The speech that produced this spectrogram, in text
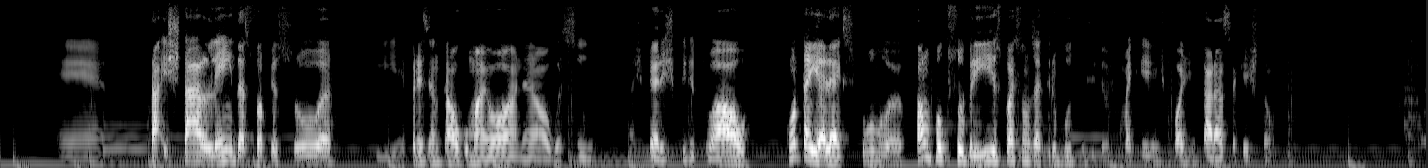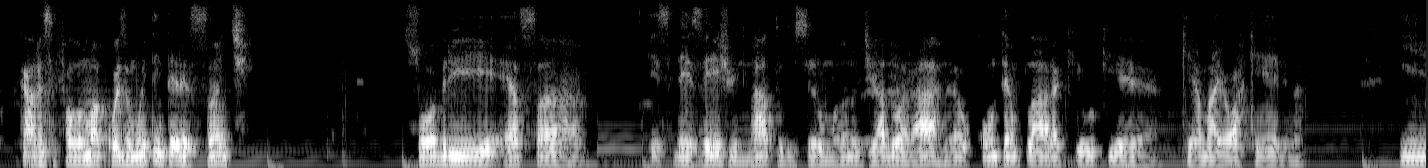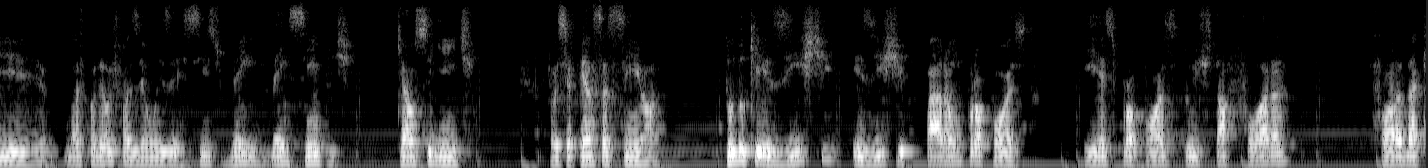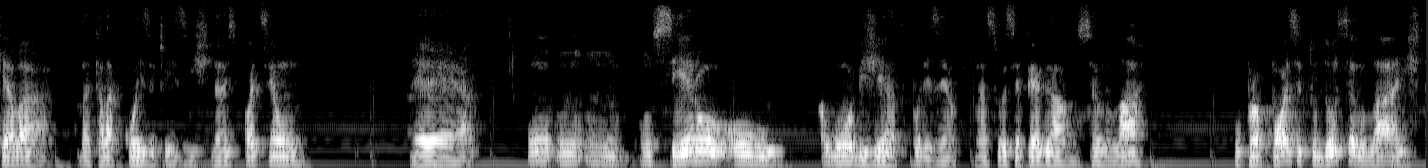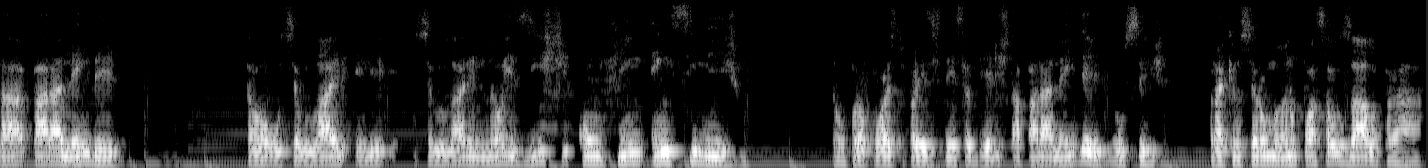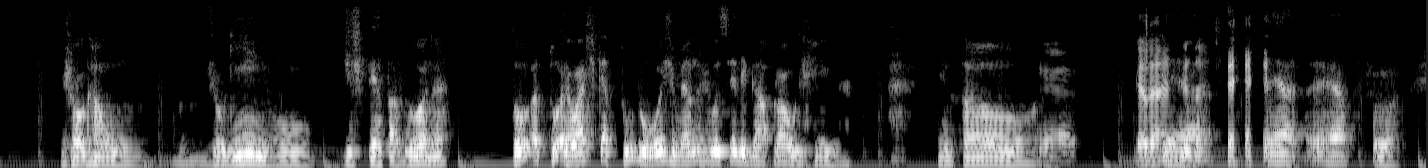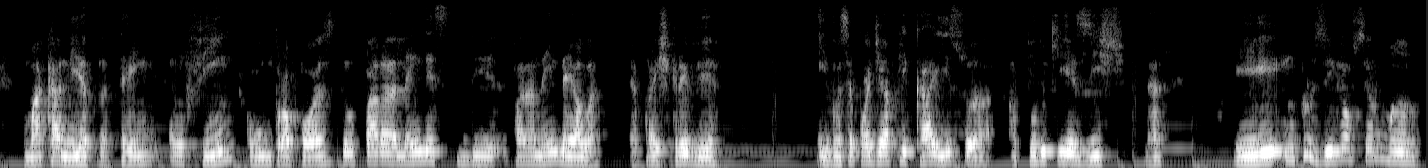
é, tá, está além da sua pessoa e representa algo maior, né, algo assim, na esfera espiritual. Conta aí, Alex, como, fala um pouco sobre isso, quais são os atributos de Deus, como é que a gente pode encarar essa questão? Cara, você falou uma coisa muito interessante sobre essa esse desejo inato do ser humano de adorar, né, ou contemplar aquilo que é que é maior que ele, né? E nós podemos fazer um exercício bem bem simples, que é o seguinte: você pensa assim, ó, tudo que existe existe para um propósito e esse propósito está fora fora daquela daquela coisa que existe, né? Isso pode ser um é, um, um, um, ser ou, ou, algum objeto, por exemplo. Né? Se você pegar um celular, o propósito do celular está para além dele. Então, o celular, ele, o celular ele não existe com um fim em si mesmo. Então, o propósito para a existência dele está para além dele, ou seja, para que um ser humano possa usá-lo para jogar um, um joguinho ou despertador, né? eu acho que é tudo hoje, menos você ligar para alguém, né? Então. É, verdade, é, verdade. É, é pô, uma caneta tem um fim ou um propósito para além, de, de para além dela, é para escrever. E você pode aplicar isso a, a tudo que existe, né? E inclusive ao ser humano.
